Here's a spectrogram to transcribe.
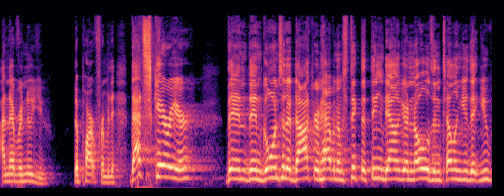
I never knew you. Depart from me. That's scarier than, than going to the doctor and having them stick the thing down your nose and telling you that you,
